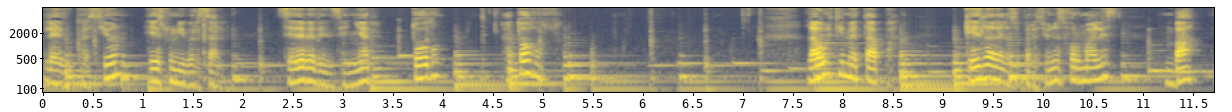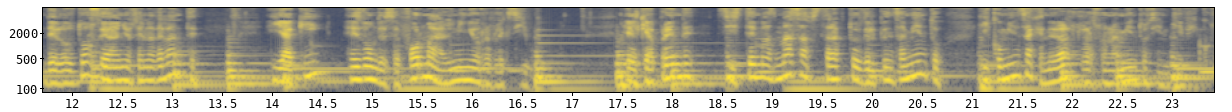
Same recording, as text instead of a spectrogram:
la educación es universal. Se debe de enseñar todo a todos. La última etapa, que es la de las operaciones formales, va de los 12 años en adelante. Y aquí es donde se forma al niño reflexivo, el que aprende sistemas más abstractos del pensamiento y comienza a generar razonamientos científicos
